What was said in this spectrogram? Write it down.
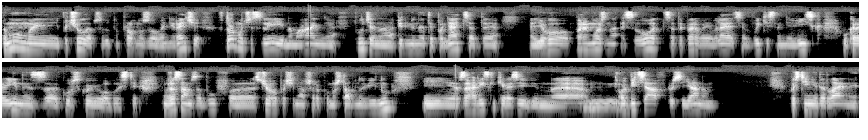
Тому ми почули абсолютно прогнозовані речі, в тому числі і намагання Путіна підмінити поняття, де його переможна СВО це тепер виявляється витіснення військ України з Курської області. Вже сам забув е, з чого починав широкомасштабну війну, і взагалі скільки разів він е, обіцяв росіянам постійні дедлайни,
